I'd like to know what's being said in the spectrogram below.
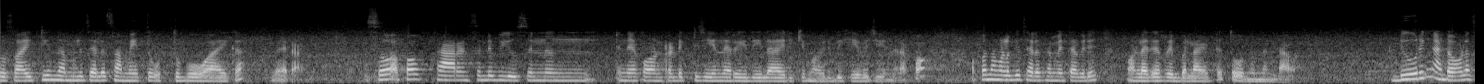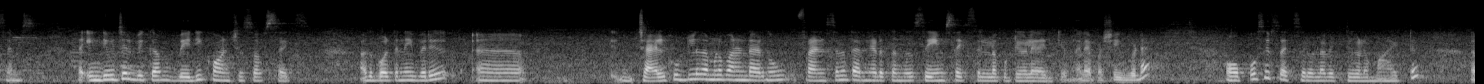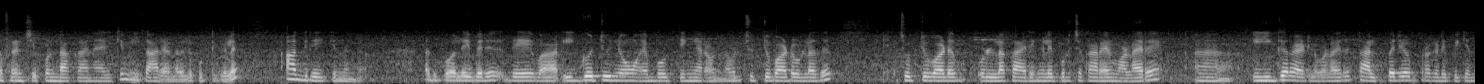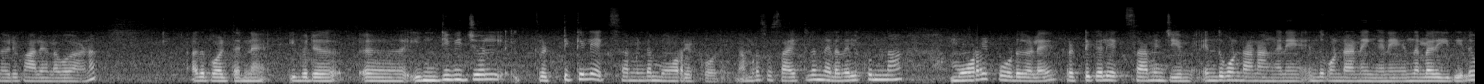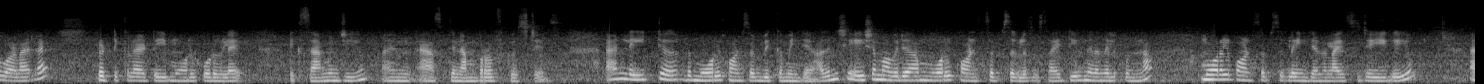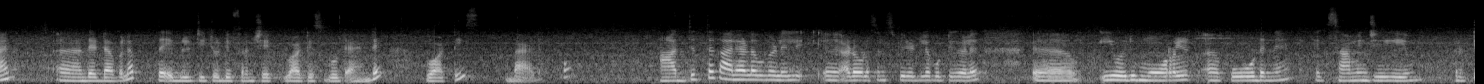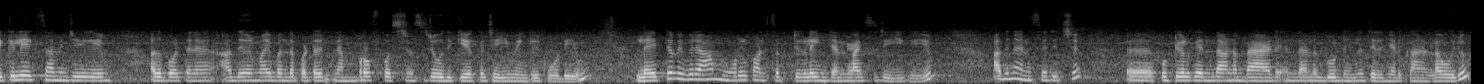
സൊസൈറ്റിയും തമ്മിൽ ചില സമയത്ത് ഒത്തുപോവായിക വരാം. സോ അപ്പോൾ പാരൻസിന്റെ വ്യൂസിനെ കോൺട്രഡിക്റ്റ് ചെയ്യുന്ന രീതിയിലായിരിക്കും അവർ ബിഹേവ് ചെയ്യുന്നത്. അപ്പോൾ അപ്പോൾ നമ്മൾക്ക് ചില സമയത്ത് അവർ വളരെ റിബലായിട്ട് തോന്നുന്നുണ്ടാവും. During adolescence the individual become very conscious of sex അതുപോലെ തന്നെ ഇവർ ചൈൽഡ്ഹുഡിൽ നമ്മൾ പറഞ്ഞിട്ടുണ്ടായിരുന്നു ഫ്രണ്ട്സിനെ തിരഞ്ഞെടുക്കുന്നത് സെയിം സെക്സിലുള്ള കുട്ടികളെ ആയിരിക്കും അല്ലേ? പക്ഷേ ഇവിടെ ഓപ്പോസിറ്റ് സെക്സിലുള്ള വ്യക്തികളുമായിട്ട് ഫ്രണ്ട്ഷിപ്പ് ഉണ്ടാക്കാനായിരിക്കും ഈ കാലയളവിൽ കുട്ടികൾ ആഗ്രഹിക്കുന്നുണ്ട്. അതുപോലെ ഇവർ they are ego to know about thing around അവർ ചുറ്റുപാടുള്ളത് ചുറ്റുപാടും ഉള്ള കാര്യങ്ങളെക്കുറിച്ചൊക്കെ അറിയാൻ വളരെ ഈഗറായിട്ടുള്ള വളരെ താല്പര്യം പ്രകടിപ്പിക്കുന്ന ഒരു കാലയളവാണ്. അതുപോലെ തന്നെ ഇവർ individual critically examine the moral code നമ്മുടെ സൊസൈറ്റിയിൽ നിലനിൽക്കുന്ന മോറൽ കോഡുകളെ ക്രിട്ടിക്കലി എക്സാമിൻ ചെയ്യും. എന്തുകൊണ്ടാണ് അങ്ങനെ എന്തുകൊണ്ടാണ് ഇങ്ങനെ എന്നുള്ള രീതിയിൽ വളരെ ക്രിട്ടിക്കലായിട്ട് ഈ മോറൽ കോഡുകളെ എക്സാമിൻ ചെയ്യും and ask number of questions and later the moral concept become Indian അതിനുശേഷം അവർ ആ മോറൽ കോൺസെപ്റ്റ്സുകൾ സൊസൈറ്റിയിൽ നിലനിൽക്കുന്ന മോറൽ കോൺസെപ്റ്റ്സുകളെ ഇന്റേർണലൈസ് ചെയ്യുകയും and the develop the ability to differentiate what is good and what is bad അപ്പോൾ ആദ്യത്തെ കാലയളവുകളിൽ അഡോളസൻസ് പീരീഡിലെ കുട്ടികൾ ഈ ഒരു മോറൽ കോഡിനെ എക്സാമിൻ ചെയ്യുകയും ക്രിട്ടിക്കലി എക്സാമിൻ ചെയ്യുകയും അതുപോലെ തന്നെ അതുമായി ബന്ധപ്പെട്ട നമ്പർ ഓഫ് ക്വസ്റ്റ്യൻസ് ചോദിക്കുകയൊക്കെ ചെയ്യുമെങ്കിൽ കൂടിയും ലേറ്റർ ഇവർ ആ മോറൽ കോൺസെപ്റ്റുകളെ ഇന്റർണലൈസ് ചെയ്യുകയും അതിനനുസരിച്ച് കുട്ടികൾക്ക് എന്താണ് ബാഡ് എന്താണ് ഗുഡ് എന്ന് തിരഞ്ഞെടുക്കാനുള്ള ഒരു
